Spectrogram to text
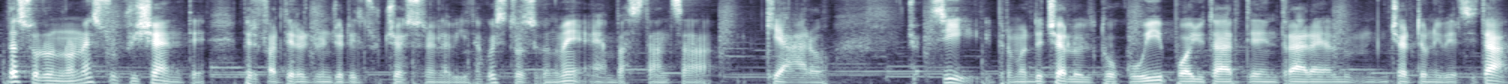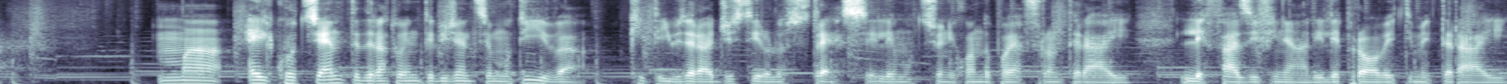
da solo non è sufficiente per farti raggiungere il successo nella vita. Questo secondo me è abbastanza chiaro. Cioè, sì, per amor del cielo, il tuo QI può aiutarti a entrare in certe università, ma è il quoziente della tua intelligenza emotiva che ti aiuterà a gestire lo stress e le emozioni quando poi affronterai le fasi finali, le prove e ti metterai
